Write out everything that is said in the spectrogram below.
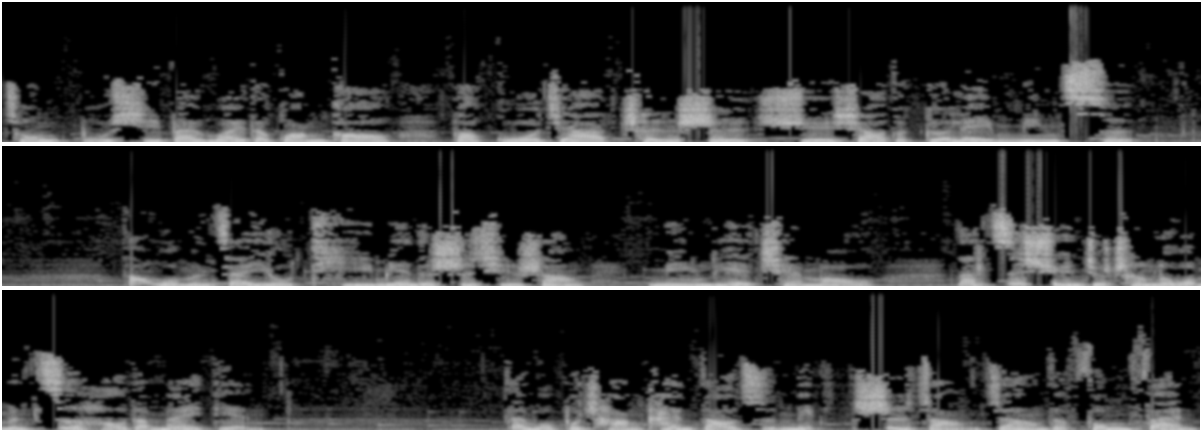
从补习班外的广告到国家、城市、学校的各类名次。当我们在有体面的事情上名列前茅，那资讯就成了我们自豪的卖点。但我不常看到是 Mix 市长这样的风范，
